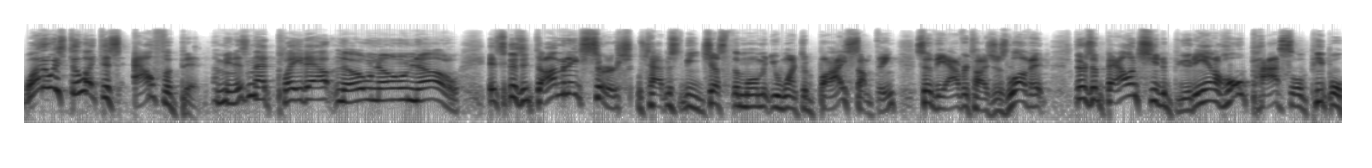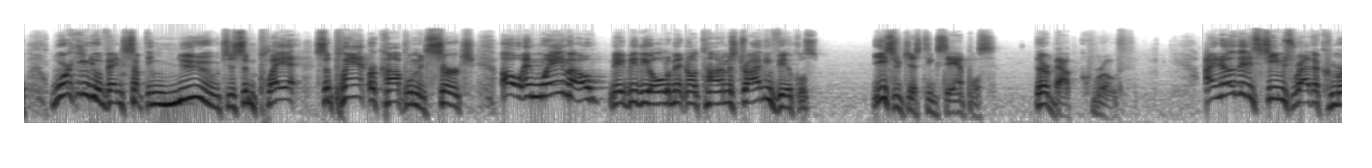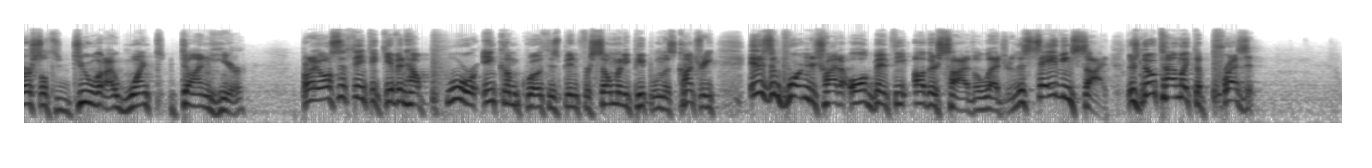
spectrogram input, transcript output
Why do I still like this alphabet? I mean, isn't that played out? No, no, no. It's because it dominates search, which happens to be just the moment you want to buy something, so the advertisers love it. There's a balance sheet of beauty and a whole passel of people working to invent something new to supplant, supplant or complement search. Oh, and Waymo may be the ultimate in autonomous driving vehicles. These are just examples. They're about growth. I know that it seems rather commercial to do what I want done here, but I also think that given how poor income growth has been for so many people in this country, it is important to try to augment the other side of the ledger, the savings side. There's no time like the present.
